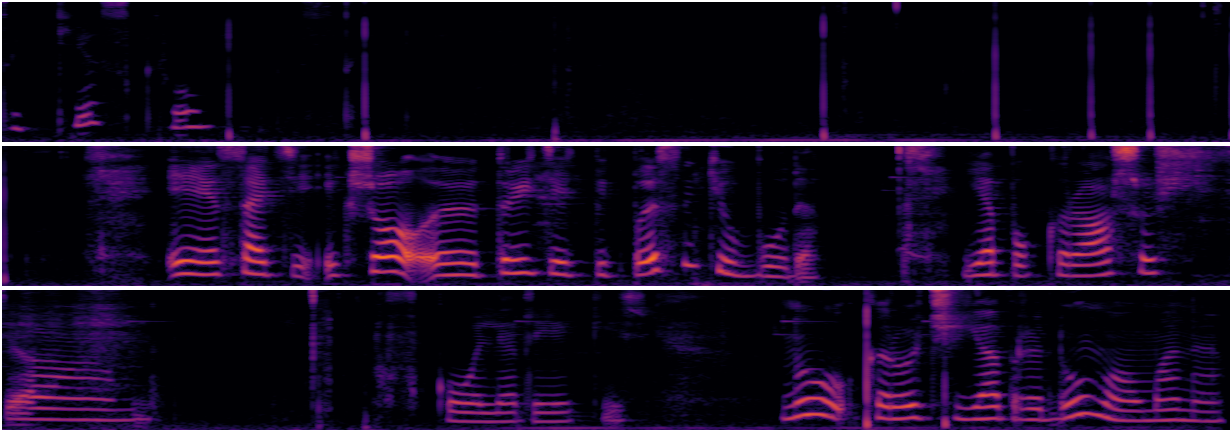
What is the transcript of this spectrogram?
таке скромне. І, кстати, якщо е, 30 підписників буде, я покрашуся колір якийсь. Ну, коротше, я придумав, у мене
